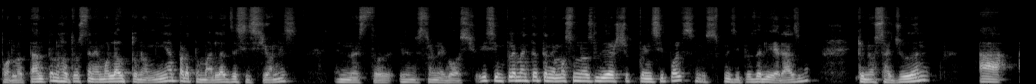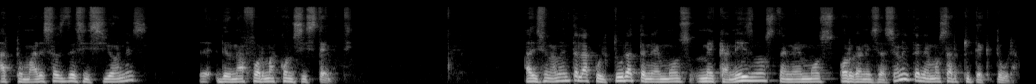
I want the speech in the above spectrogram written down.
Por lo tanto, nosotros tenemos la autonomía para tomar las decisiones en nuestro, en nuestro negocio. Y simplemente tenemos unos leadership principles, unos principios de liderazgo, que nos ayudan a, a tomar esas decisiones de, de, una forma consistente. Adicionalmente a la cultura tenemos mecanismos, tenemos organización y tenemos arquitectura.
